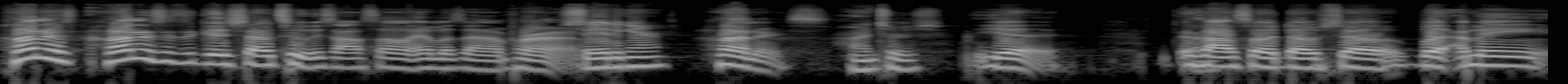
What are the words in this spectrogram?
Hunters, Hunters is a good show too. It's also on Amazon Prime. Say it again. Hunters, Hunters. yeah, it's also a dope show. But I mean,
